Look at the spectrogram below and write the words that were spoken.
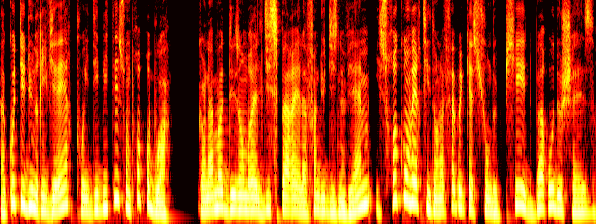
à côté d'une rivière, pour y débiter son propre bois. Quand la mode des ombrelles disparaît à la fin du 19e, il se reconvertit dans la fabrication de pieds et de barreaux de chaises.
